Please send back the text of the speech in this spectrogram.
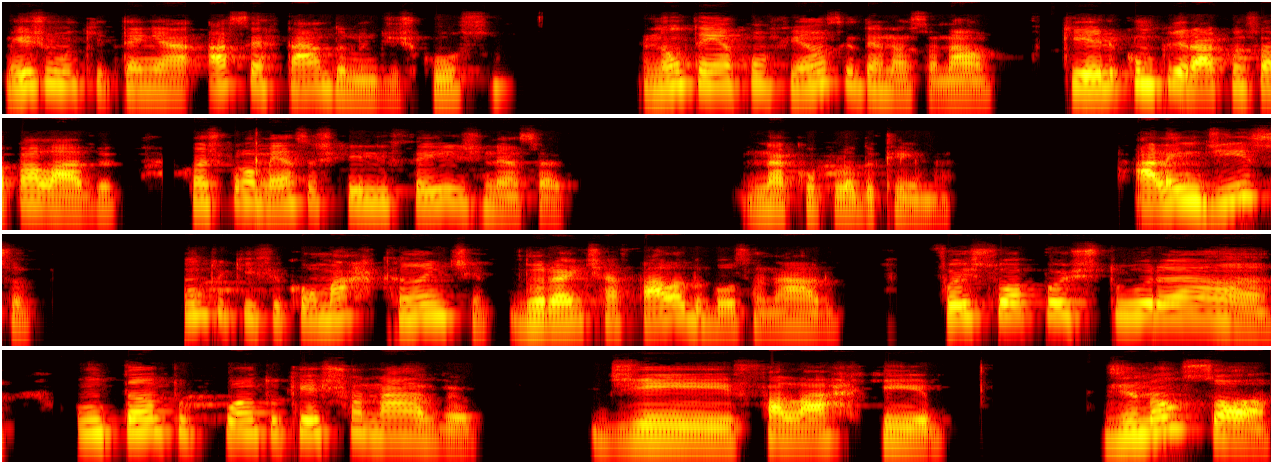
mesmo que tenha acertado no discurso, não tenha confiança internacional que ele cumprirá com sua palavra, com as promessas que ele fez nessa na cúpula do clima. Além disso, ponto que ficou marcante durante a fala do Bolsonaro foi sua postura um tanto quanto questionável de falar que de não só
